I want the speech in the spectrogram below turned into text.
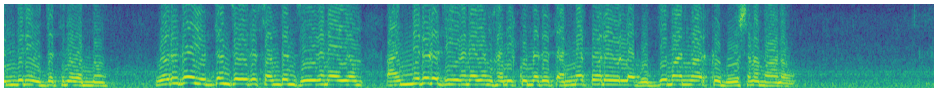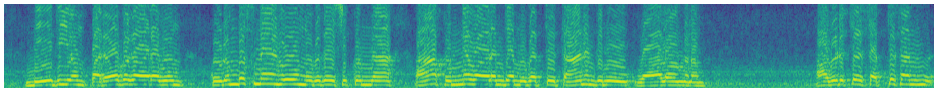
എന്തിനു യുദ്ധത്തിന് വന്നു? വെറുതെ യുദ്ധം ചെയ്ത് സ്വന്തം ജീവനെയും അന്യരുടെ ജീവനെയും ഹനിക്കുന്നത് തന്നെ പോലെയുള്ള ബുദ്ധിമാന്മാർക്ക് ഭൂഷണമാണോ? നീതിയും പരോപകാരവും കുടുംബസ്നേഹവും ഉപദേശിക്കുന്ന ആ പുണ്യവാളന്റെ മുഖത്ത് താനെന്തിന് വാളോങ്ങണം? അവിടുത്തെ സത്യസൻ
